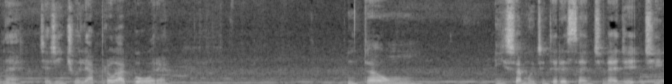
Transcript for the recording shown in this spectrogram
né? De a gente olhar para o agora. Então, isso é muito interessante, né? De, de,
